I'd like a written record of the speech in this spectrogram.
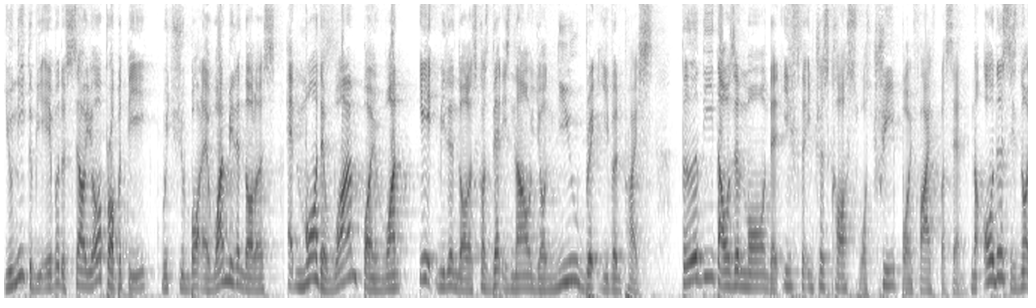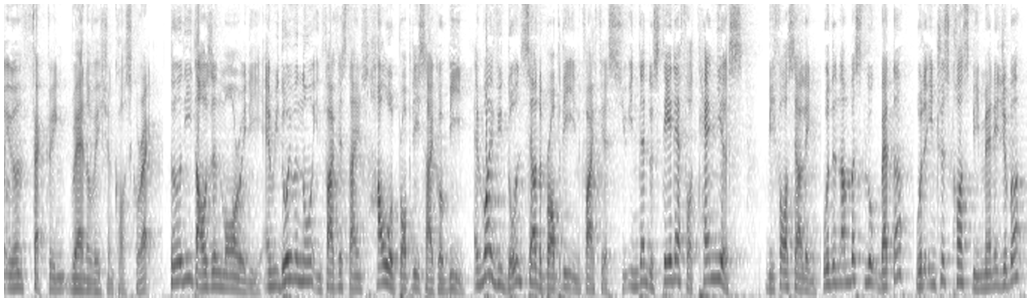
You need to be able to sell your property which you bought at $1 million at more than $1.18 million because that is now your new break-even price. 30,000 more than if the interest cost was 3.5%. Now all this is not even factoring renovation costs, correct? 30,000 more already and we don't even know in 5 years times how will property cycle be. And what if you don't sell the property in 5 years? You intend to stay there for 10 years before selling. Would the numbers look better? Would the interest cost be manageable?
